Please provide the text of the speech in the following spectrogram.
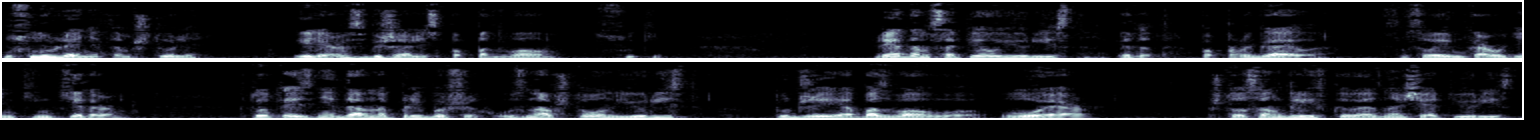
Уснули они там, что ли? Или разбежались по подвалам, суки? Рядом сопел юрист, этот, Попрыгаева, со своим коротеньким кедром. Кто-то из недавно прибывших, узнав, что он юрист, тут же и обозвал его lawyer, что с английского означает юрист.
